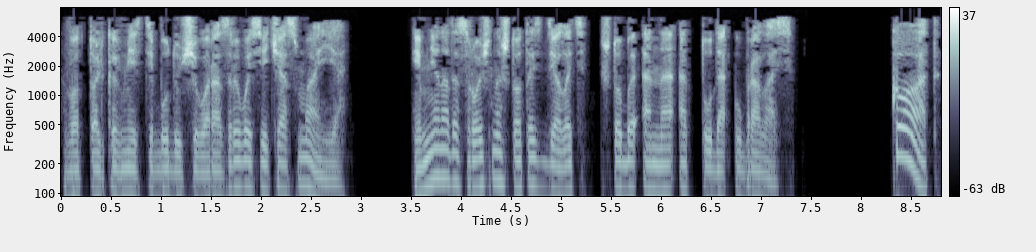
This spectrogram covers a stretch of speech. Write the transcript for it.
Вот только в месте будущего разрыва сейчас Майя. И мне надо срочно что-то сделать, чтобы она оттуда убралась. «Кот!»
